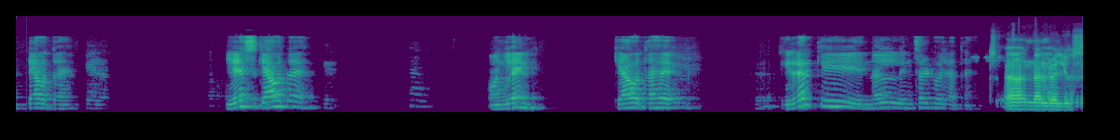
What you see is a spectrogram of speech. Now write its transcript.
क्या होता है? यस yes, क्या होता है? ऑनलाइन क्या होता है? एरर की नल इंसर्ट हो जाता है? Null values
